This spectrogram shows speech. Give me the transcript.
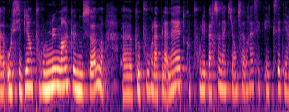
euh, aussi bien pour l'humain que nous sommes, que pour la planète, que pour les personnes à qui on s'adresse, etc.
